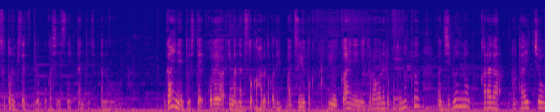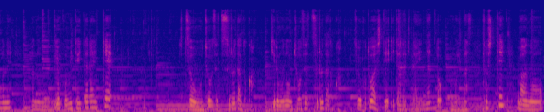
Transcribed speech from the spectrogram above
外の季節っておかしいですね。何て言うんでしょう。あの概念としてこれは今夏とか春とかね、まあ、梅雨とかいう概念にとらわれることなく、まあ、自分の体の体調をねあのよく見ていただいて室温を調節するだとか着るものを調節するだとかそういうことはしていただきたいなと思います。そして、まあ、あの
